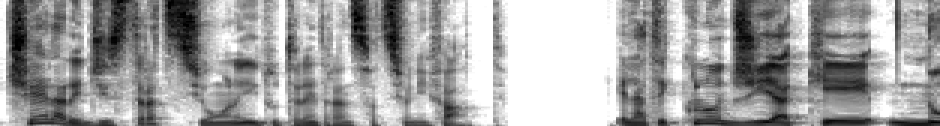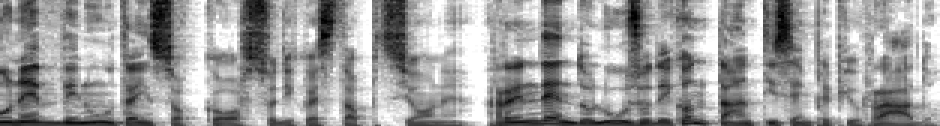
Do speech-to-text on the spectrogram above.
c'è la registrazione di tutte le transazioni fatte. È la tecnologia che non è venuta in soccorso di questa opzione, rendendo l'uso dei contanti sempre più rado.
